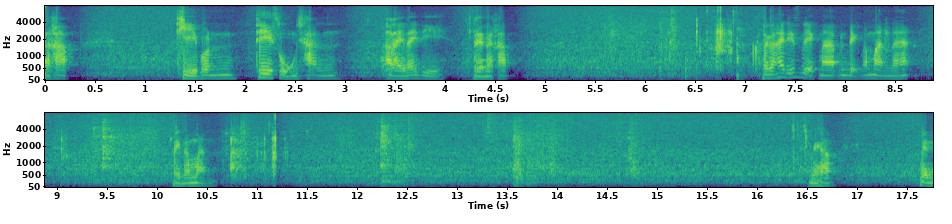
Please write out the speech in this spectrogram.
นะครับ ขี่บนที่สูงชันอะไรได้ดีเลยนะครับ แล้วก็ให้ดิสเบรกมาเป็นเบรกน้ำมันนะฮะเบรกน้ำมัน ช่ไหมครับ เป็น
